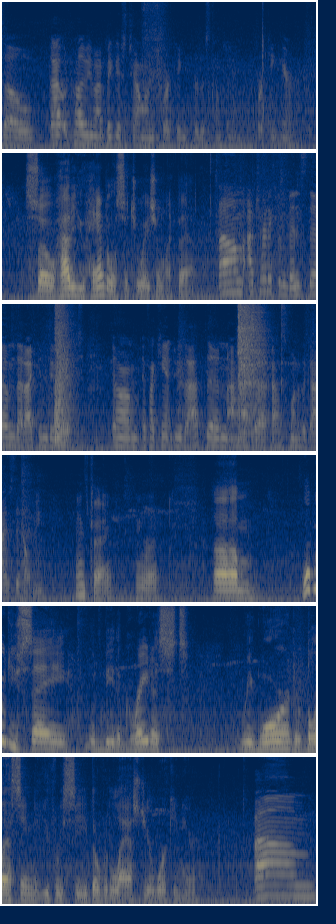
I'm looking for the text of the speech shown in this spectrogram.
So that would probably be my biggest challenge working for this company, working here. So how do you handle a situation like that? Um, I try to convince them that I can do it. Um, if I can't do that, then I have to ask one of the guys to help me. Okay, all right. Um, what would you say would be the greatest reward or blessing that you've received over the last year working here? Um,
